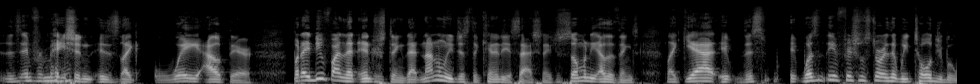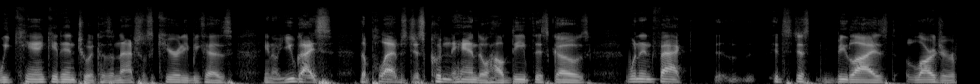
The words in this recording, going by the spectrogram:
this information is like way out there. But I do find that interesting that not only just the Kennedy assassination, so many other things. Like, yeah, it, this it wasn't the official story that we told you, but we can't get into it because of national security. Because you know, you guys, the plebs, just couldn't handle how deep this goes. When in fact, it's just belies larger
